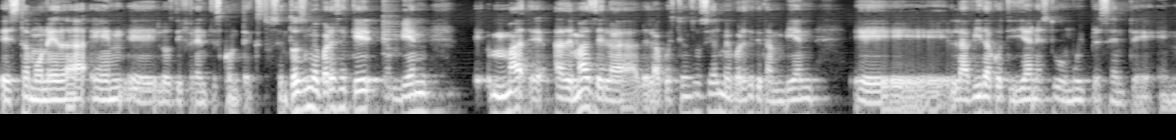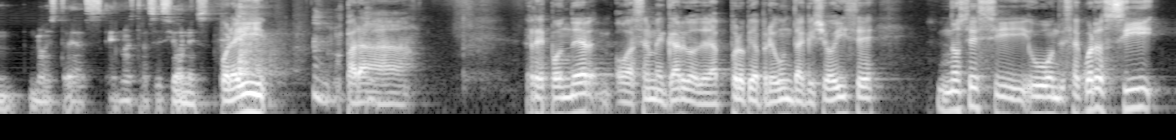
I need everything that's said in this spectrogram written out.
esta moneda en eh, los diferentes contextos. Entonces me parece que también eh, además de la, de la, cuestión social, me parece que también eh, la vida cotidiana estuvo muy presente en nuestras, en nuestras sesiones. Por ahí, para responder o hacerme cargo de la propia pregunta que yo hice, no sé si hubo un desacuerdo, sí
